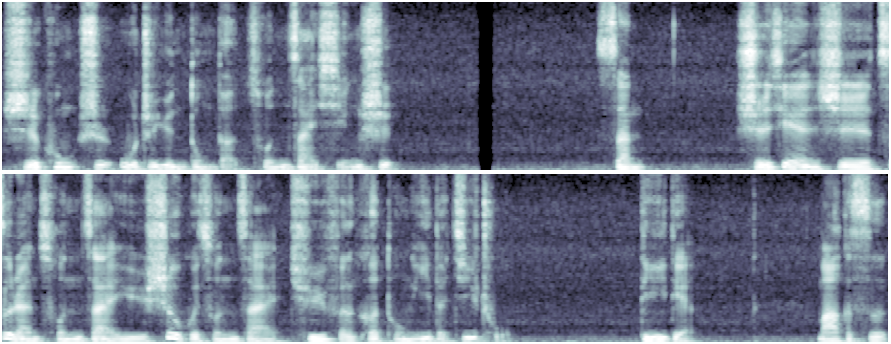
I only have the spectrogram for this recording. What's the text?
时空是物质运动的存在形式。三，实践是自然存在与社会存在区分和统一的基础。第一点。马克思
